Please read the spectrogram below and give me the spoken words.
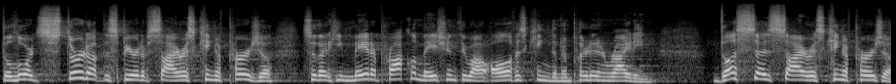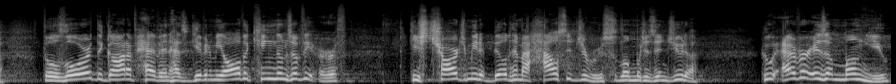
the Lord stirred up the spirit of Cyrus, king of Persia, so that he made a proclamation throughout all of his kingdom and put it in writing. Thus says Cyrus, king of Persia The Lord, the God of heaven, has given me all the kingdoms of the earth. He's charged me to build him a house at Jerusalem, which is in Judah. Whoever is among you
